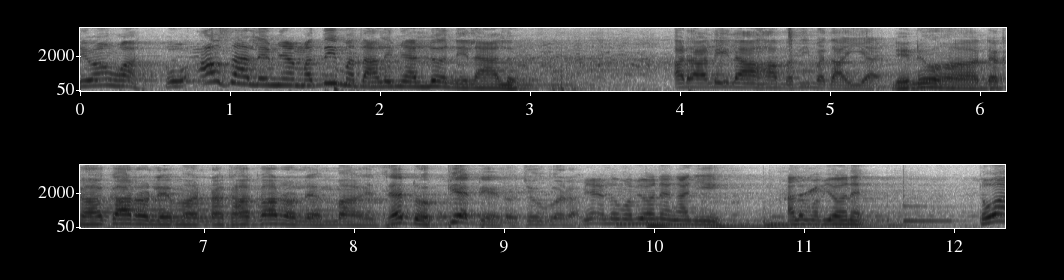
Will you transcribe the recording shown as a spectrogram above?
နေပါဟွာဟိုအောက်စားလေးများမသိမသာလေးများလွတ်နေလားလို့အရာလေးလားဟာမသိမသားကြီးရနင်တို့ဟာတခါကတော့လဲမနှစ်ခါကတော့လဲမဇက်တော့ပြက်တယ်တော့ကျုပ်ကတာမြန်အလုံးမပြောနဲ့ငါကြီးအလုံးမပြောနဲ့တို့က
